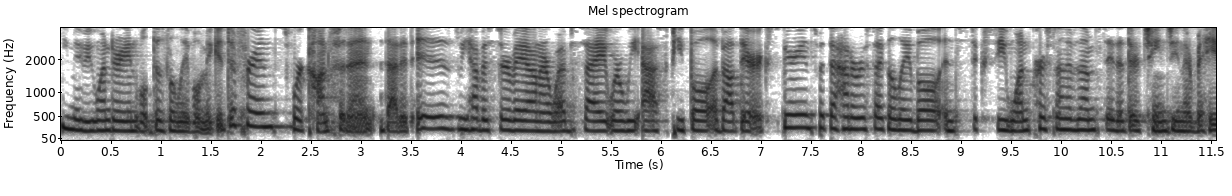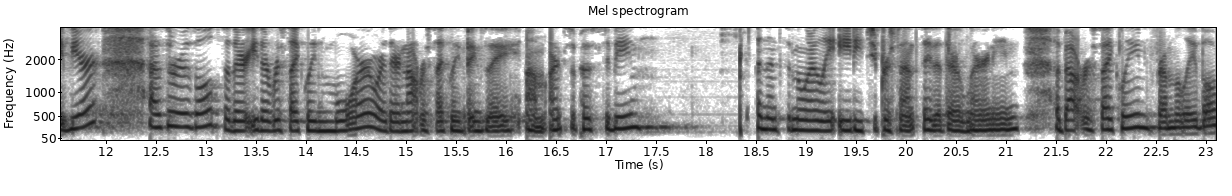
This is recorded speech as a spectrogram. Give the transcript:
You may be wondering, well, does the label make a difference? We're confident that it is. We have a survey on our website where we ask people about their experience with the How to Recycle label, and 61% of them say that they're changing their behavior as a result. So they're either recycling more or they're not recycling things they um, aren't supposed to be. And then similarly, 82% say that they're learning about recycling from the label.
